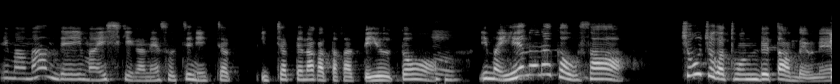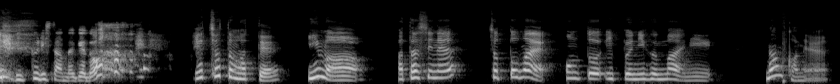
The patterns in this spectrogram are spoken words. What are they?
今なんで今意識がね、そっちに行っちゃ、行っちゃってなかったかっていうと、うん。今家の中をさ、蝶々が飛んでたんだよね。びっくりしたんだけど。え、ちょっと待って。今、私ね、ちょっと前、ほんと1分2分前に、なんかね、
